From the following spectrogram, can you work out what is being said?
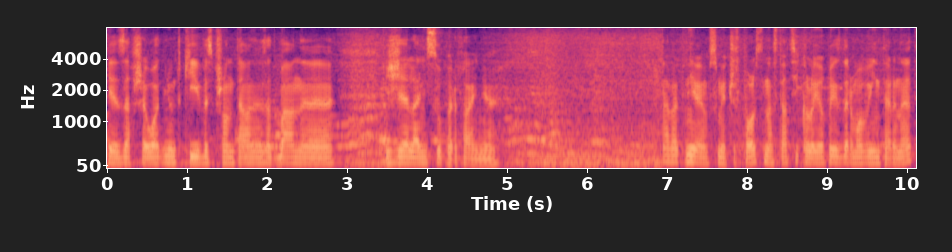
jest zawsze ładniutki, wysprzątany, zadbany, zieleń, super fajnie. Nawet nie wiem w sumie, czy w Polsce na stacji kolejowej jest darmowy internet.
